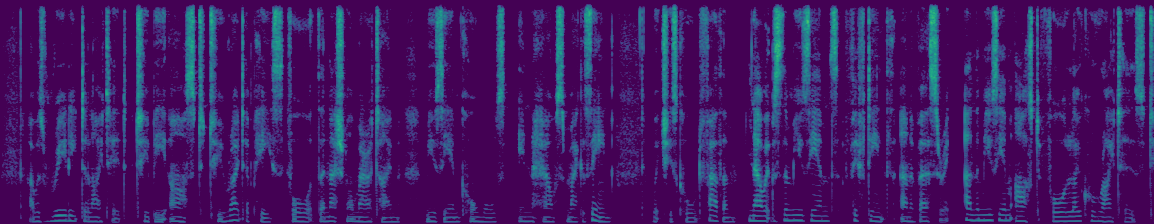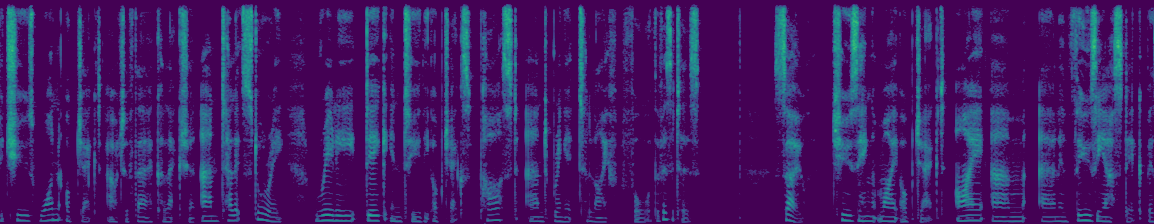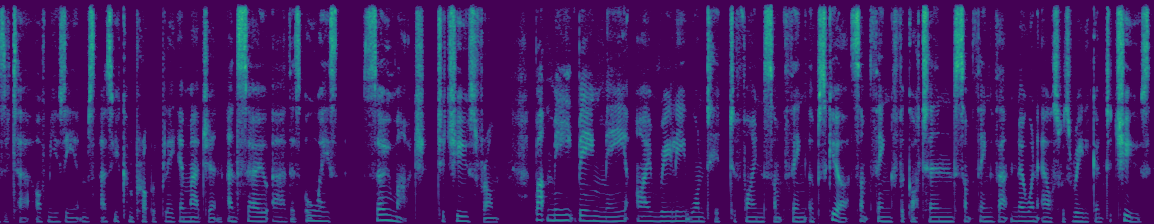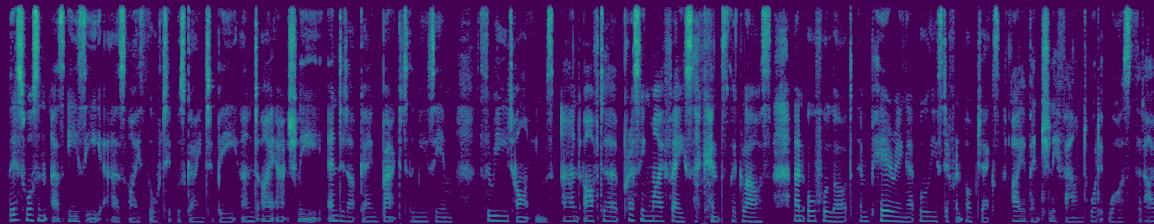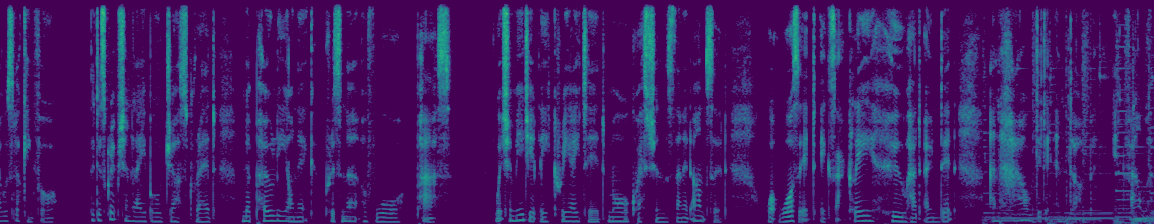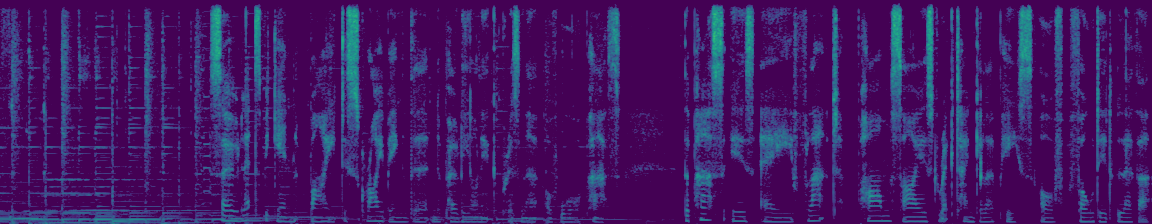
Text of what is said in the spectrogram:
I was really delighted to be asked to write a piece for the National Maritime Museum Cornwall's in house magazine, which is called Fathom. Now, it was the museum's 15th anniversary, and the museum asked for local writers to choose one object out of their collection and tell its story. Really dig into the object's past and bring it to life for the visitors. So, choosing my object. I am an enthusiastic visitor of museums, as you can probably imagine, and so uh, there's always so much to choose from. But me being me, I really wanted to find something obscure, something forgotten, something that no one else was really going to choose. This wasn't as easy as I thought it was going to be, and I actually ended up going back to the museum three times. And after pressing my face against the glass an awful lot and peering at all these different objects, I eventually found what it was that I was looking for. The description label just read Napoleonic Prisoner of War Pass, which immediately created more questions than it answered. What was it exactly? Who had owned it? And how did it end up in Falmouth? So let's begin by describing the Napoleonic Prisoner of War Pass. The pass is a flat sized rectangular piece of folded leather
